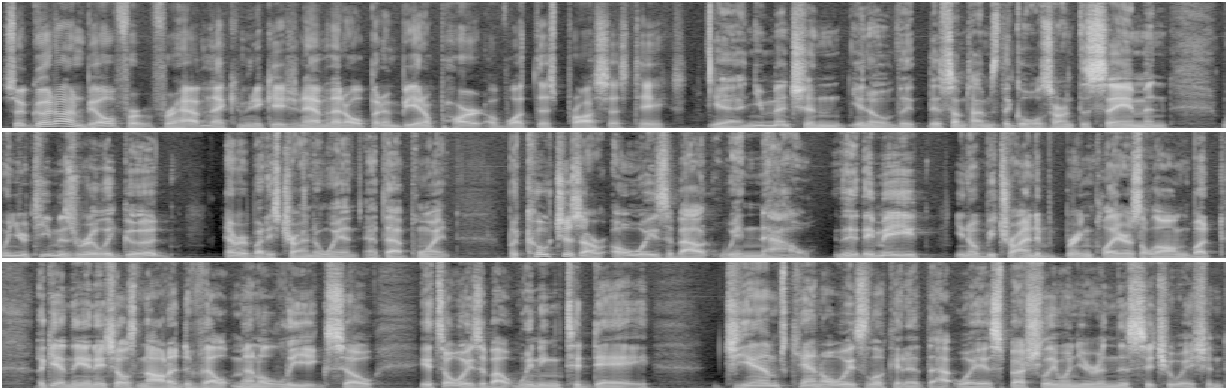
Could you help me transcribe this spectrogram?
so good on Bill for for having that communication, having that open, and being a part of what this process takes. Yeah, and you mentioned, you know, that that sometimes the goals aren't the same, and when your team is really good, everybody's trying to win at that point. But coaches are always about win now. They, they may, you know, be trying to bring players along, but again, the NHL is not a developmental league, so it's always about winning today. GMs can't always look at it that way, especially when you're in this situation.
